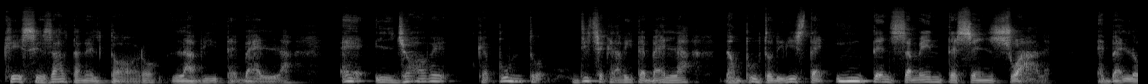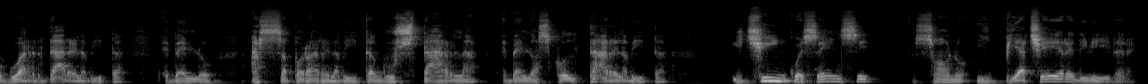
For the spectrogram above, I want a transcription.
che si esalta nel toro, la vita è bella, è il Giove che appunto dice che la vita è bella da un punto di vista intensamente sensuale. È bello guardare la vita, è bello assaporare la vita, gustarla, è bello ascoltare la vita, i cinque sensi sono il piacere di vivere.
